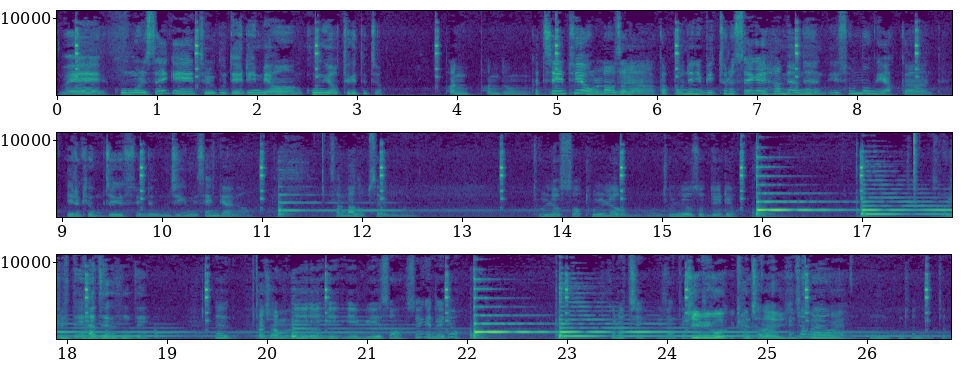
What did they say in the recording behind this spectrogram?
왜 공을 세게 들고 내리면 공이 어떻게 되죠? 반 반동. 그치 튀어 올라오잖아. 네. 아까 본인이 밑으로 세게 하면은 이 손목이 약간 이렇게 움직일 수 있는 움직임이 생겨요. 상관없어요 이거는. 돌렸어? 돌려. 돌려서 내려. 소리를 내야 되는데. 다시 한번 이, 할까요? 이, 이, 이 위에서 세게 내려. 그렇지 이 상태에서. 지금 이거 괜찮아요. 이 괜찮아요. 손목에. 응 괜찮아 있더라.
